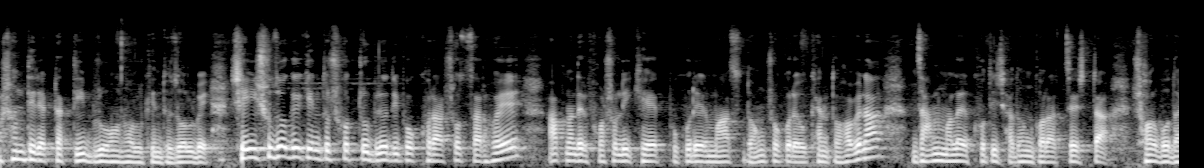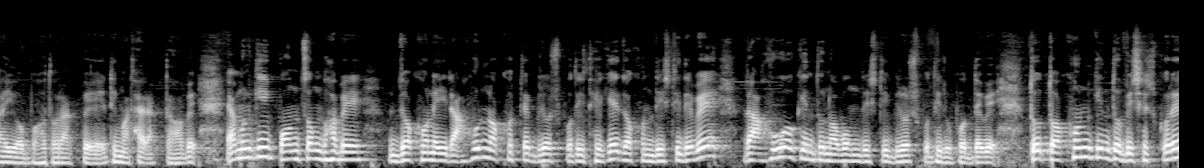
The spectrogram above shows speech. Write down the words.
অশান্তির একটা তীব্র অনল কিন্তু জ্বলবে। সেই সুযোগে কিন্তু শত্রু বিরোধী পক্ষরা সোচ্চার হয়ে আপনাদের ফসলি ক্ষেত, পুকুরের মাছ ধ্বংস করেও ক্ষান্ত হবে না, জানমালের ক্ষতি সাধন করার চেষ্টা সর্বদাই অব্যাহত রাখবে, এটি মাথায় রাখতে হবে। এমনকি পঞ্চমভাবে যখন এই রাহুর নক্ষত্রে বৃহস্পতি থেকে যখন দৃষ্টি দেবে, রাহুও কিন্তু নবম দৃষ্টি বৃহস্পতির উপর দেবে। তো তখন কিন্তু বিশেষ করে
